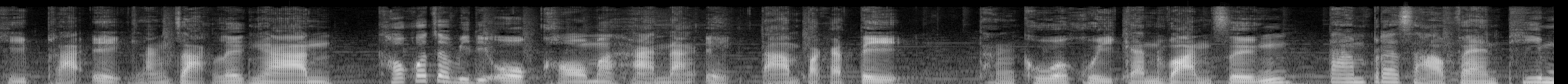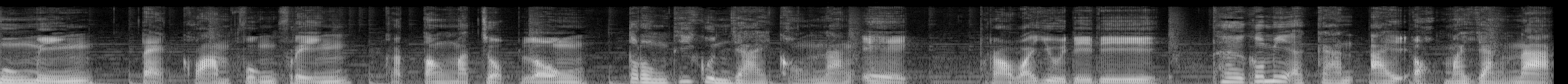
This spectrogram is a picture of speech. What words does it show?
ที่พระเอกหลังจากเลิกงาน เขาก็จะวิดีโอคอลมาหานางเอกตามปกติ ทั้งคู่ก็คุยกันหวานซึ้ง ตามประษาแฟนที่มุ้งมิง แต่ความฟุ้งฟริ้งก็ต้องมาจบลง ตรงที่คุณยายของนางเอก เพราะว่าอยู่ดีๆ เธอก็มีอาการไอออกมาอย่างหนัก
